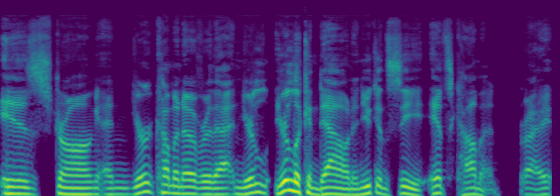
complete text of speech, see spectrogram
is strong, and you're coming over that, and you're you're looking down, and you can see it's coming, right?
